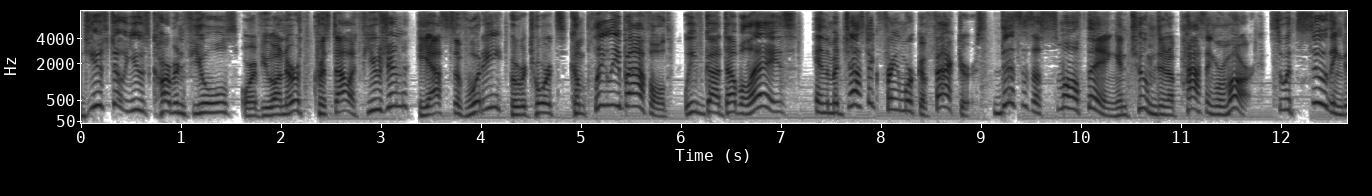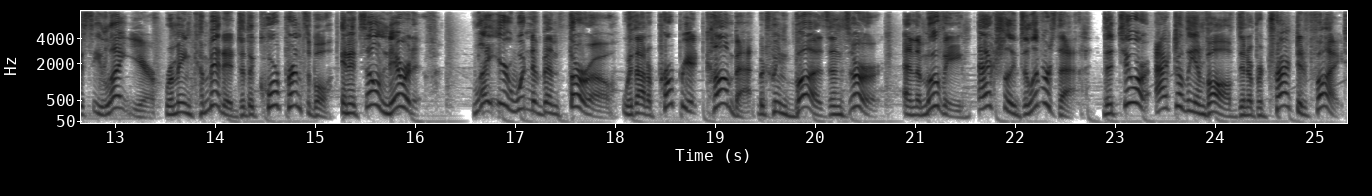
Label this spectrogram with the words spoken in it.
Do you still use carbon fuels, or have you unearthed crystallic fusion? He asks of Woody, who retorts, completely baffled, we've got double A's. In the majestic framework of factors, this is a small thing entombed in a passing remark, so it's soothing to see Lightyear remain committed to the core principle in its own narrative. Lightyear wouldn't have been thorough without appropriate combat between Buzz and Zurg, and the movie actually delivers that. The two are actively involved in a protracted fight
